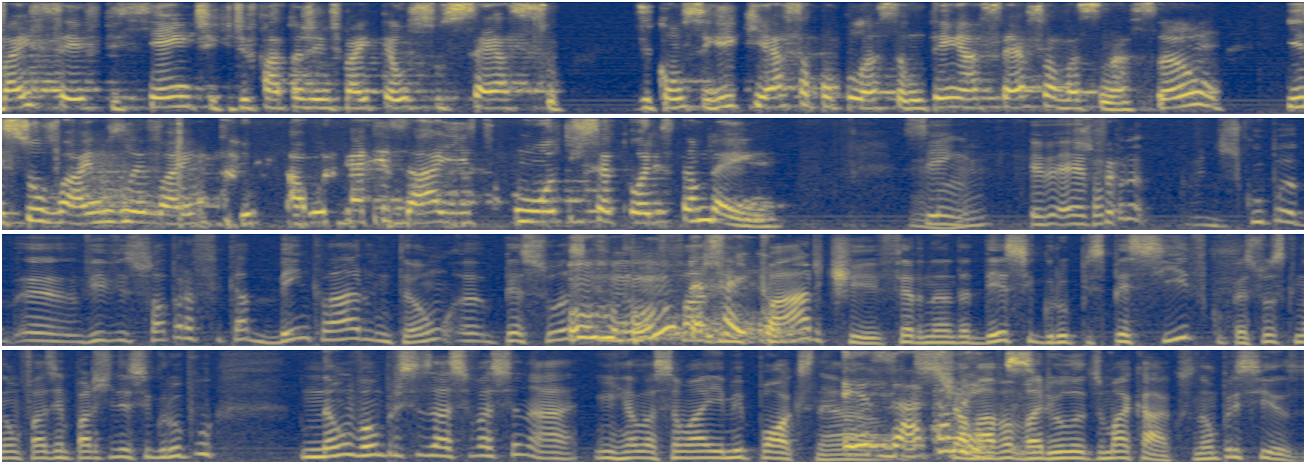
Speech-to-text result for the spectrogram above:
vai ser eficiente, que de fato a gente vai ter o sucesso de conseguir que essa população tenha acesso à vacinação, isso vai nos levar então a organizar isso com outros setores também. Sim. Uhum. É, é, pra, desculpa, uh, Vivi, só para ficar bem claro, então, pessoas uhum, que não fazem perfeito. parte, Fernanda, desse grupo específico, pessoas que não fazem parte desse grupo, não vão precisar se vacinar em relação à MPOX, né? Exatamente. Se chamava varíola dos macacos, não precisa.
